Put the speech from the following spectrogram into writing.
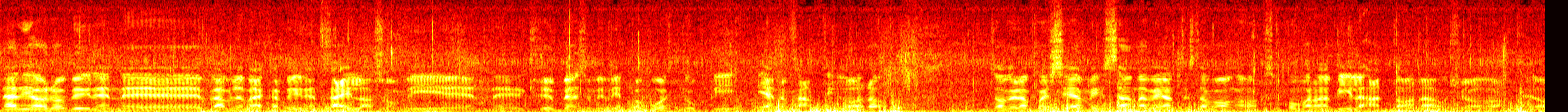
Nei, Vi har da bygd en eh, Vevlemek har bygd en trailer som vi, en eh, krybbe som vi vipper båten opp i 51 grader. Så tar vi den på en semi, sender vi den til Stavanger. Så kommer det en bil og henter den der og kjører Arendal.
